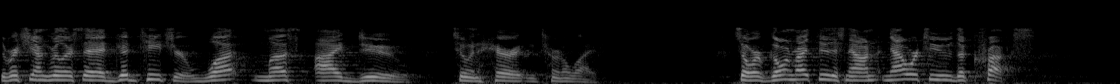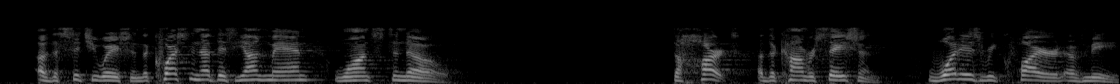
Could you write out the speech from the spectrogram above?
the rich young ruler said, Good teacher, what must I do to inherit eternal life? So, we're going right through this now. Now we're to the crux of the situation, the question that this young man wants to know the heart of the conversation. What is required of me?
